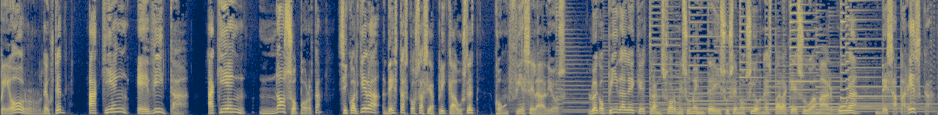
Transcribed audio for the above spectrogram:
peor de usted, ¿a quién evita? ¿A quién no soporta? Si cualquiera de estas cosas se aplica a usted, confiésela a Dios. Luego pídale que transforme su mente y sus emociones para que su amargura desaparezca.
